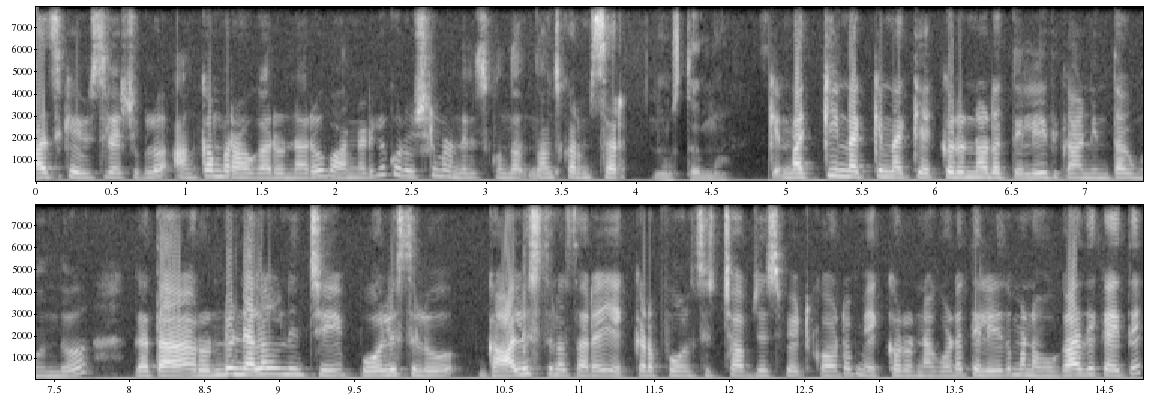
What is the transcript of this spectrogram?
రాజకీయ విశ్లేషకులు అంకమ్మరావు గారు ఉన్నారు. వారిని అడిగి కొన్ని విషయాలు మనం తెలుసుకుందాం. నమస్కారం సార్. నమస్తే అమ్మా. నక్కి నక్కి నక్కి ఎక్కడున్నాడో తెలియదు కానీ ఇంతకుముందు గత రెండు నెలల నుంచి పోలీసులు గాలిస్తున్నా సరే ఎక్కడ ఫోన్ స్విచ్ ఆఫ్ చేసి పెట్టుకోవడం ఎక్కడున్నా కూడా తెలియదు. మన ఉగాదికి అయితే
